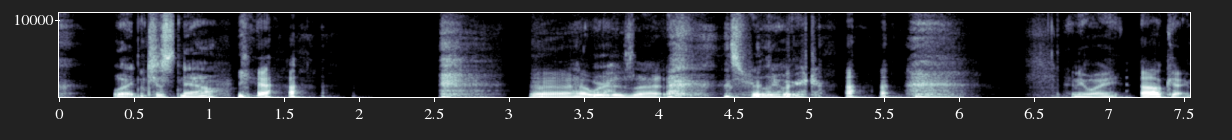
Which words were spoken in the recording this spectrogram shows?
what? Just now? yeah. Uh, how weird is that? It's really weird. anyway, okay.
